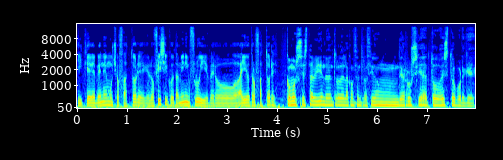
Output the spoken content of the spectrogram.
y que depende de muchos factores. Lo físico también influye, pero hay otros factores. ¿Cómo se está viviendo dentro de la concentración de Rusia todo esto? Porque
